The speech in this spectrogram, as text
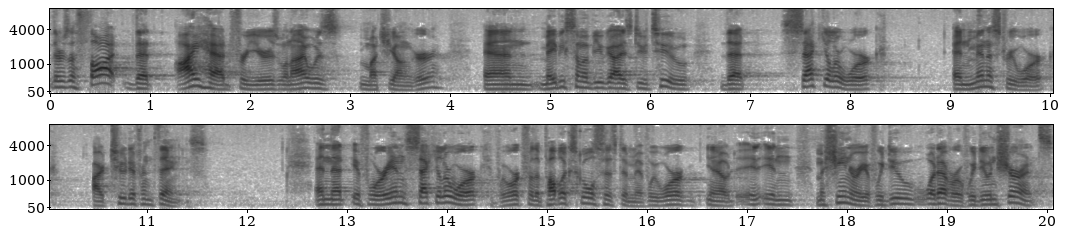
there's a thought that I had for years when I was much younger, and maybe some of you guys do too, that secular work and ministry work are two different things. And that if we're in secular work, if we work for the public school system, if we work you know, in, in machinery, if we do whatever, if we do insurance,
